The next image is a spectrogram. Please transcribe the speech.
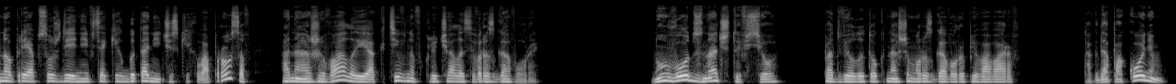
но при обсуждении всяких ботанических вопросов она оживала и активно включалась в разговоры. «Ну вот, значит, и все, подвел итог нашему разговору пивоваров. «Тогда по коням?»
